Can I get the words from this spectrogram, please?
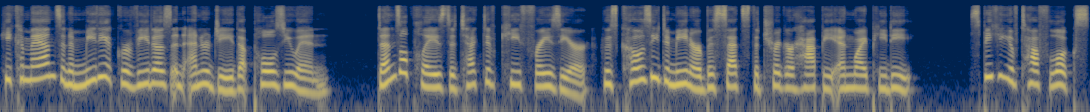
he commands an immediate gravitas and energy that pulls you in. Denzel plays Detective Keith Frazier, whose cozy demeanor besets the trigger happy NYPD. Speaking of tough looks,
